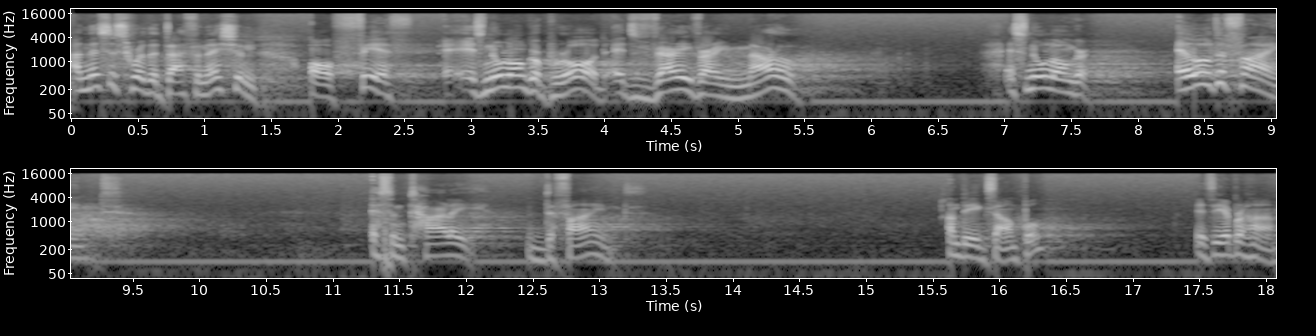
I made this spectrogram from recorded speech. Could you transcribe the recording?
And this is where the definition of faith is no longer broad, it's very, very narrow. It's no longer ill defined, it's entirely defined. And the example is Abraham.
